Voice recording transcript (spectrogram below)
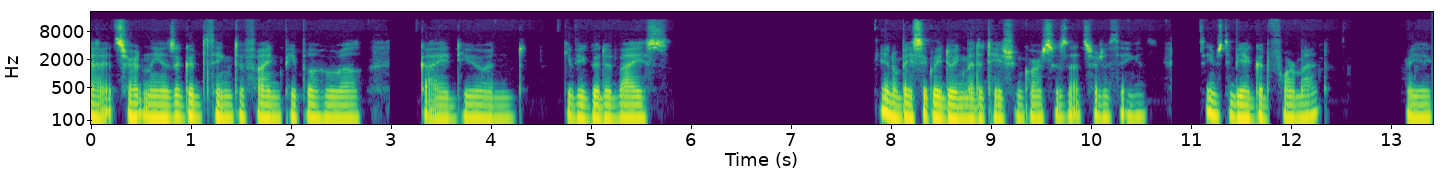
uh, it certainly is a good thing to find people who will guide you and give you good advice. You know, basically doing meditation courses, that sort of thing. It's, Seems to be a good format where you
